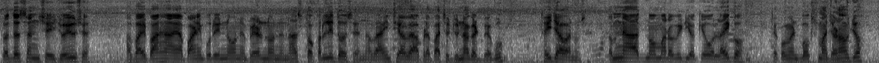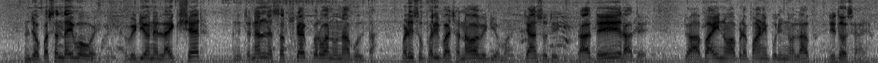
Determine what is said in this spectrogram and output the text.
પ્રદર્શન છે એ જોયું છે. આ ભાઈ પાસે અહીંયા પાણીપુરીનો ને ભેળનો ને નાસ્તો કરી લીધો છે અને હવે અહીંથી હવે આપણે પાછું જુનાગઢ ભેગું થઈ જવાનું છે. તમને આજનો અમારો વીડિયો કેવો લાગ્યો તે કોમેન્ટ બોક્સમાં જણાવજો. અને જો પસંદ આવ્યો હોય તો વિડીયોને લાઇક શેર અને ચેનલને સબસ્ક્રાઈબ કરવાનું ના ભૂલતા. મળીશું ફરી પાછા નવા વિડીયોમાં. ત્યાં સુધી રાધે રાધે. જો આ ભાઈનો આપણે પાણીપુરીનો લાભ લીધો છે આયા.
